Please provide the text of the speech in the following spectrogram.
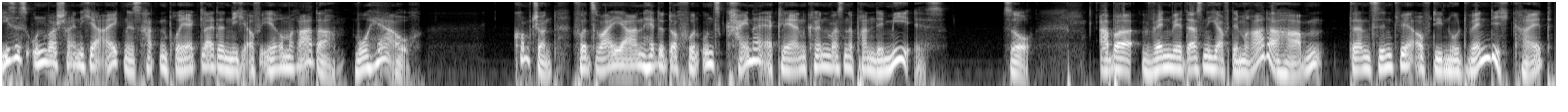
Dieses unwahrscheinliche Ereignis hatten Projektleiter nicht auf ihrem Radar. Woher auch? Kommt schon, vor zwei Jahren hätte doch von uns keiner erklären können, was eine Pandemie ist. So. Aber wenn wir das nicht auf dem Radar haben, dann sind wir auf die Notwendigkeit,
